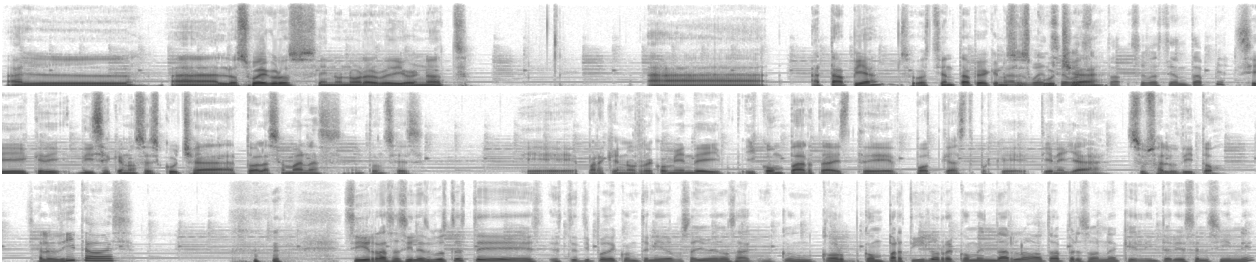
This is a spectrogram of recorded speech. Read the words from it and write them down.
al, a los suegros en honor a Ready or Not. A, a Tapia, Sebastián Tapia, que nos Al buen escucha. Sebast- Sebastián Tapia. Sí, que di- dice que nos escucha todas las semanas. Entonces, eh, para que nos recomiende y, y comparta este podcast, porque tiene ya su saludito. Saluditos. Sí, raza, si les gusta este, este tipo de contenido, pues ayúdenos a con- cor- compartirlo, recomendarlo a otra persona que le interese el cine.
